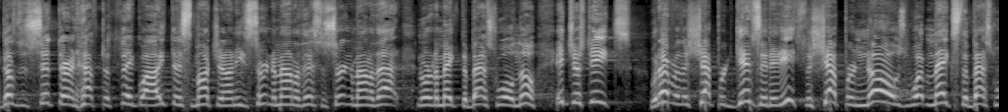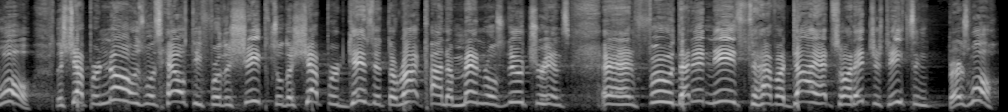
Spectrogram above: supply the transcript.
It doesn't sit there and have to think, well, I eat this much and I need a certain amount of this, a certain amount of that in order to make the best wool. No, it just eats. Whatever the shepherd gives it, it eats. The shepherd knows what makes the best wool. The shepherd knows what's healthy for the sheep, so the shepherd gives it the right kind of minerals, nutrients, and food that it needs to have a diet so that it just eats and bears wool.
